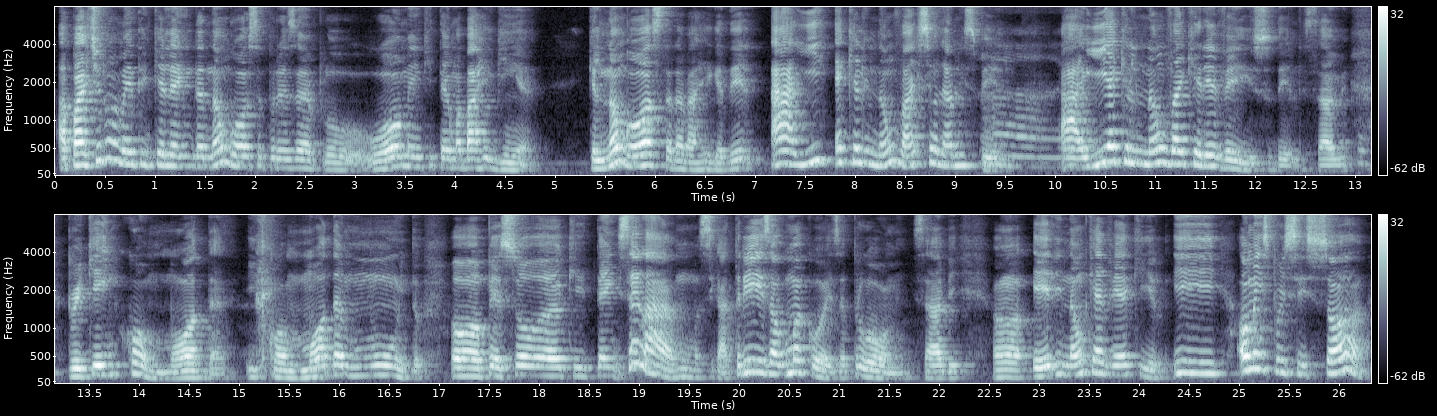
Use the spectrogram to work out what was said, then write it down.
A partir do momento em que ele ainda não gosta, por exemplo, o homem que tem uma barriguinha que ele não gosta da barriga dele, aí é que ele não vai se olhar no espelho. Ah. Aí é que ele não vai querer ver isso dele, sabe? Porque incomoda, incomoda muito. Ou a pessoa que tem, sei lá, uma cicatriz, alguma coisa pro homem, sabe? Ele não quer ver aquilo. E homens por si só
